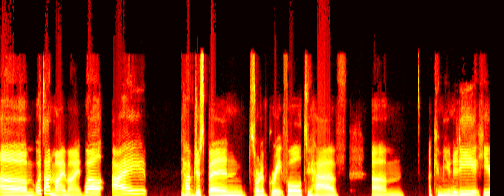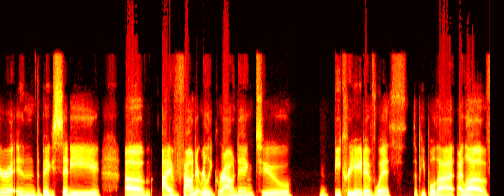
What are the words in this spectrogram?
um, what's on my mind? Well, I have just been sort of grateful to have um a community here in the big city. Um, I've found it really grounding to be creative with the people that I love,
